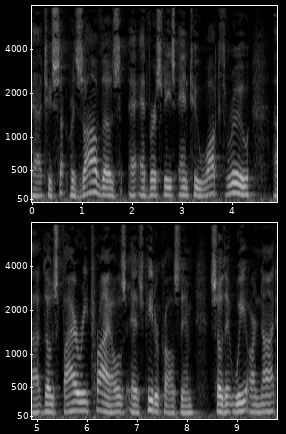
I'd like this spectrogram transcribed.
uh, to so- resolve those uh, adversities and to walk through uh, those fiery trials, as Peter calls them, so that we are not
